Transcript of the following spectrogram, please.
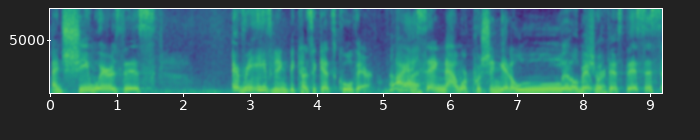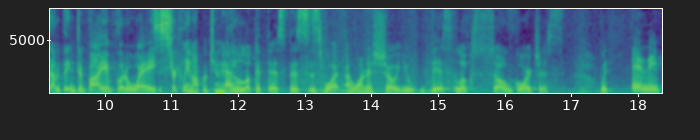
And she wears this every evening because it gets cool there. Oh, I am saying now we're pushing it a little bit sure. with this. This is something to buy and put away. This is strictly an opportunity. And look at this. This is what I want to show you. This looks so gorgeous any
